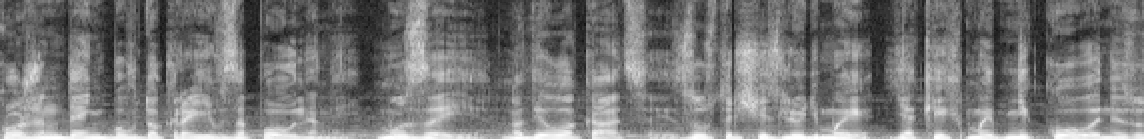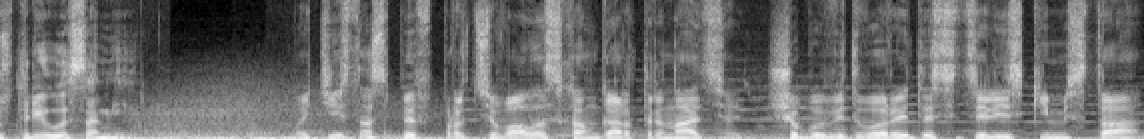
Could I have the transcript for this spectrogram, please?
Кожен день був до країв заповнений: музеї, нові локації, зустрічі з людьми, яких ми б ніколи не зустріли самі. Ми тісно співпрацювали з Хангар 13, щоб відтворити сицилійські міста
